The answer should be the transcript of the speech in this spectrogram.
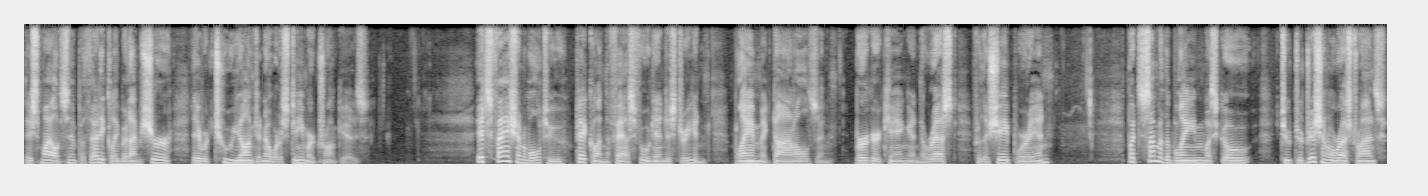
They smiled sympathetically, but I'm sure they were too young to know what a steamer trunk is. It's fashionable to pick on the fast food industry and blame McDonald's and Burger King and the rest for the shape we're in. But some of the blame must go to traditional restaurants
